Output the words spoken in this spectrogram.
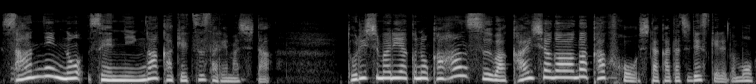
3人の選任が可決されました。取締役の過半数は会社側が確保した形ですけれども、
